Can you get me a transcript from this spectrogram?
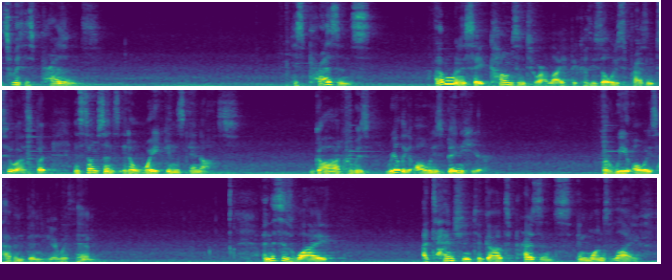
It's with his presence. His presence I don't want to say it comes into our life because He's always present to us, but in some sense, it awakens in us. God, who has really always been here, but we always haven't been here with Him. And this is why attention to God's presence in one's life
